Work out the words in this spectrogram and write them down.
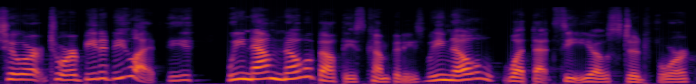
to our to our B two B life. The, we now know about these companies. We know what that CEO stood for.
